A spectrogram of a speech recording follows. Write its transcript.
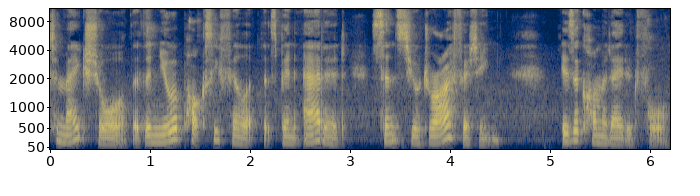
to make sure that the new epoxy fillet that's been added since your dry fitting is accommodated for.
